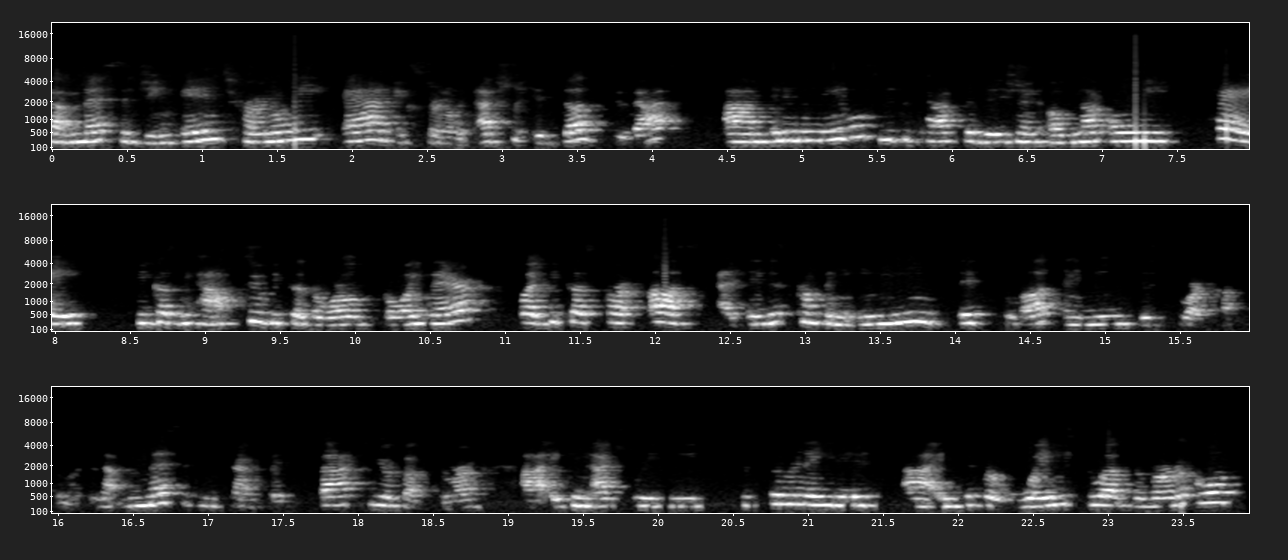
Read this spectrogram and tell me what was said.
that messaging internally and externally. Actually, it does do that um, and it enables you to cast the vision of not only, hey, because we have to, because the world's going there, but because for us in this company, it means this to us and it means this to our customers. And that messaging translates back to your customer. Uh, it can actually be disseminated uh, in different ways throughout the vertical,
